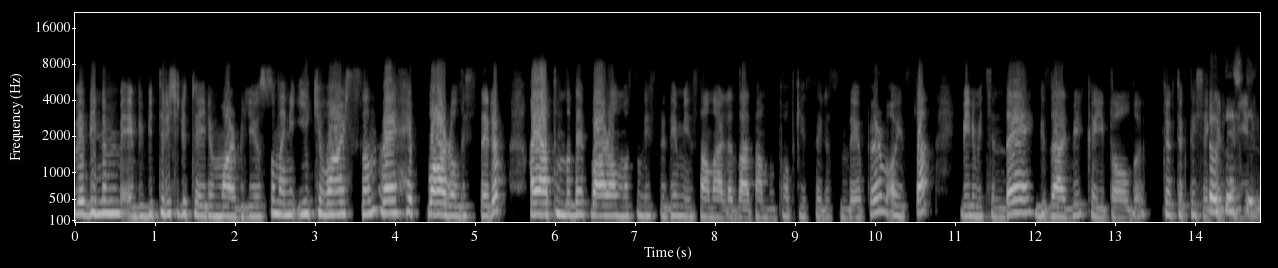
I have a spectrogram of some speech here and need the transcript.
Ve benim e, bir bitiriş ritüelim var biliyorsun. Hani iyi ki varsın ve hep var ol isterim. Hayatımda da hep var olmasını istediğim insanlarla zaten bu podcast serisinde yapıyorum. O yüzden benim için de güzel bir kayıt oldu. Çok çok teşekkür ederim.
